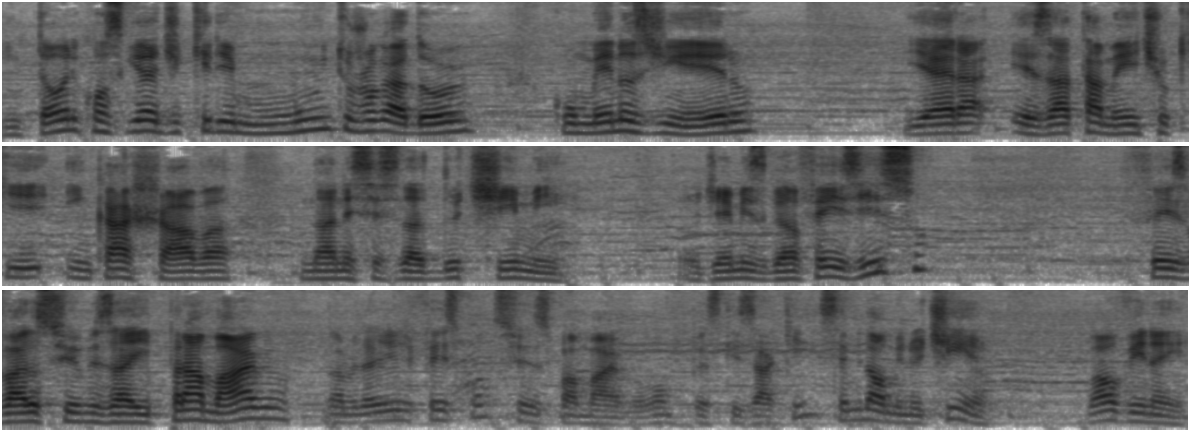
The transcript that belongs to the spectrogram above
Então ele conseguia adquirir muito jogador com menos dinheiro e era exatamente o que encaixava na necessidade do time. O James Gunn fez isso. Fez vários filmes aí pra Marvel. Na verdade, ele fez quantos filmes pra Marvel? Vamos pesquisar aqui. Você me dá um minutinho? Vai ouvindo aí.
